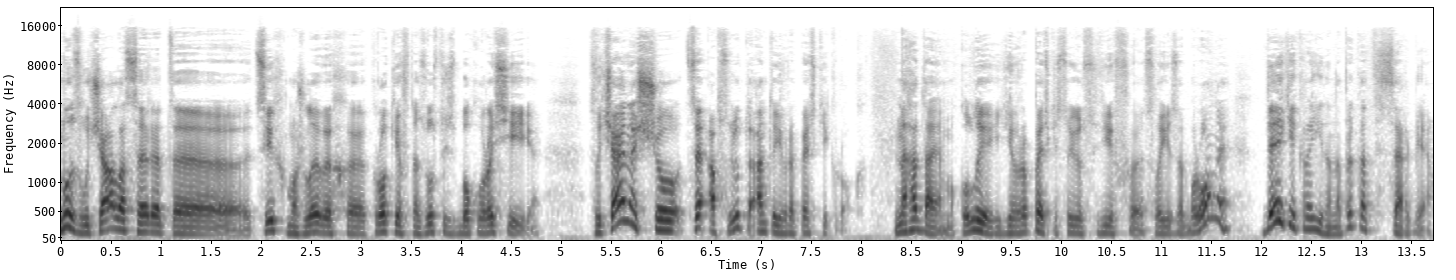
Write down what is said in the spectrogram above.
ну, звучало серед е, цих можливих е, кроків на зустріч з боку Росії. Звичайно, що це абсолютно антиєвропейський крок. Нагадаємо, коли Європейський Союз ввів е, свої заборони, деякі країни, наприклад, Сербія,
